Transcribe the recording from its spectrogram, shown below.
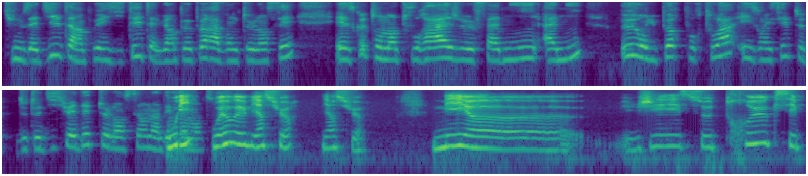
tu nous as dit, tu as un peu hésité, tu as eu un peu peur avant de te lancer. Est-ce que ton entourage, famille, amis, eux ont eu peur pour toi et ils ont essayé de te, dissuader de te lancer en indépendante? Oui, oui, oui, bien sûr, bien sûr. Mais euh, j'ai ce truc, c'est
